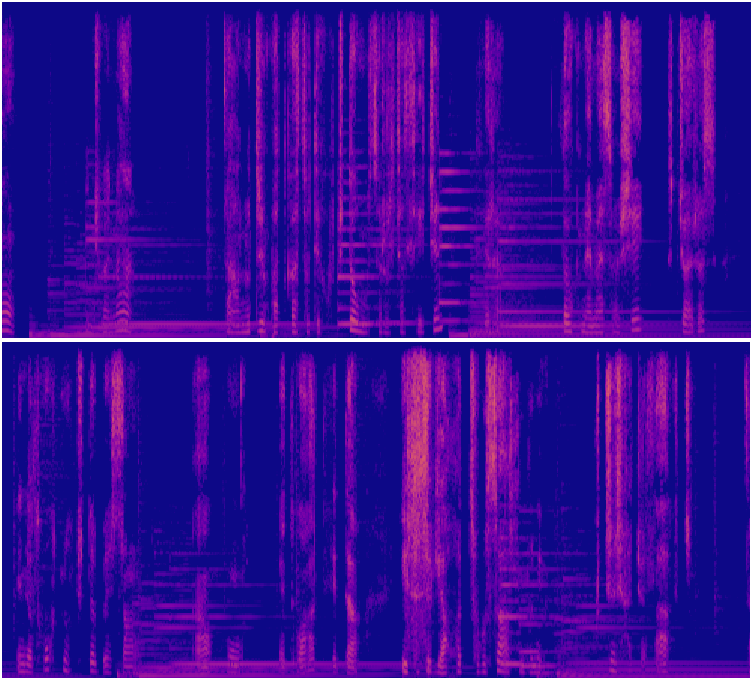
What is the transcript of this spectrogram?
уу? Энд байна. За өнөөдрийн подкастуудыг өвчтөө хүмүүсээр болж бас хийж байна. Тэгэхээр Луг 8-аас уншия 42-оос энд бол хүүхэд нь өвчтөө байсан хүн байдаг байгаа. Тэгэхэд Иесусыг явхад цугласан олон түүнийг хүчин шахажуулаа гэж. За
